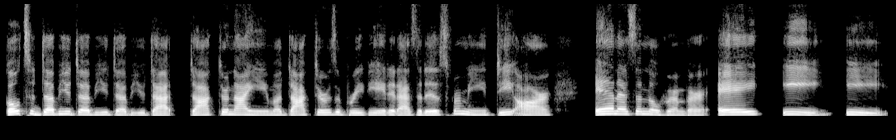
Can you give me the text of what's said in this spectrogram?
Go to www.drnaeema, doctor is abbreviated as it is for me, DR, N as in November, A E E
